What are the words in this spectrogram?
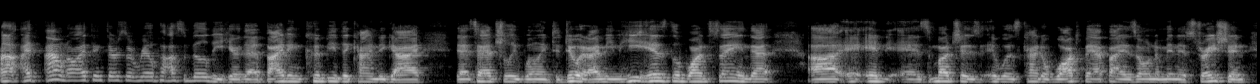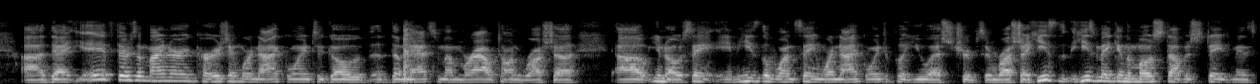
uh, I, I don't know. I think there's a real possibility here that Biden could be the kind of guy that's actually willing to do it. I mean, he is the one saying that, uh, and as much as it was kind of walked back by his own administration, uh, that if there's a minor incursion, we're not going to go the, the maximum route on Russia. Uh, you know, saying, and he's the one saying we're not going to put U.S. troops in Russia. He's he's making the most stubborn statements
